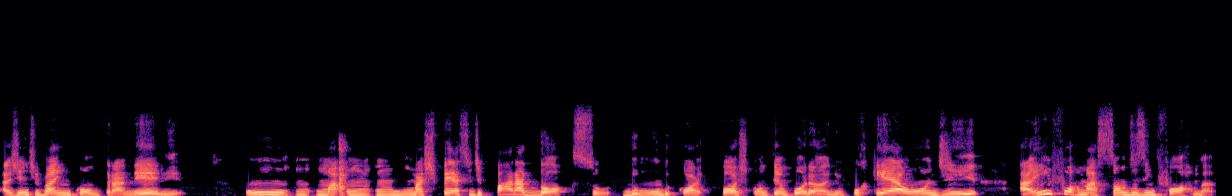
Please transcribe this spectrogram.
a gente vai encontrar nele um, uma, um, uma espécie de paradoxo do mundo pós-contemporâneo, porque é onde a informação desinforma.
